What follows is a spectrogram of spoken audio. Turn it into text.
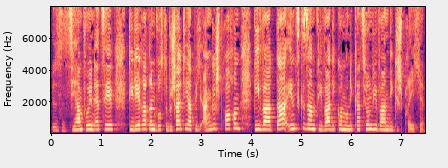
Sie haben vorhin erzählt, die Lehrerin wusste Bescheid, die habe ich angesprochen. Wie war da insgesamt, wie war die Kommunikation, wie waren die Gespräche?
